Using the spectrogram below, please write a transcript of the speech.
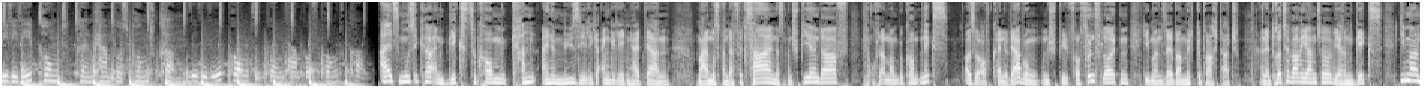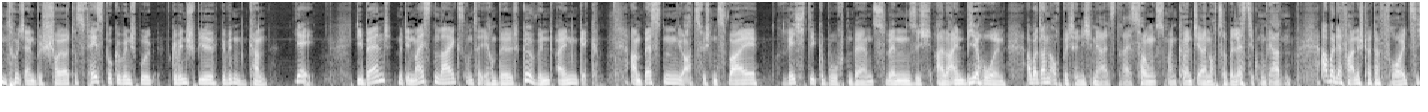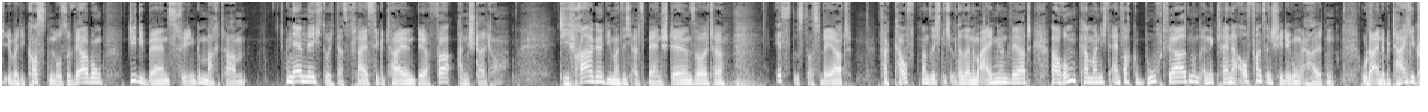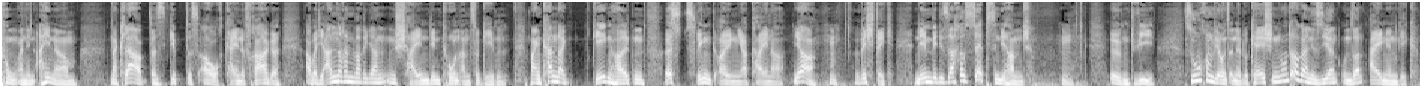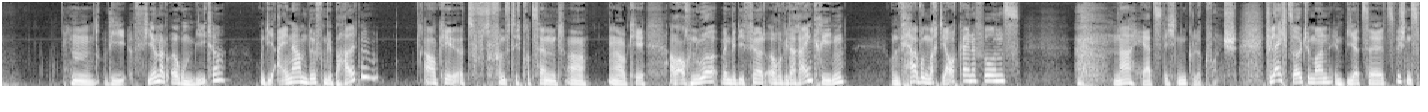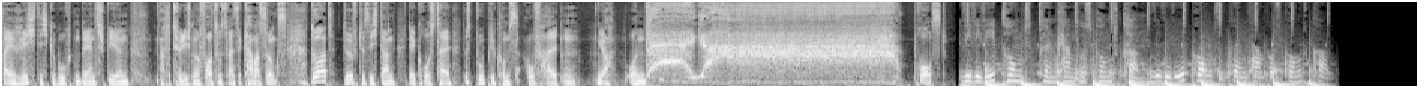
www.kölncampus.com www.kölncampus.com Als Musiker an Gigs zu kommen, kann eine mühselige Angelegenheit werden. Mal muss man dafür zahlen, dass man spielen darf, oder man bekommt nix, also auch keine Werbung und spielt vor fünf Leuten, die man selber mitgebracht hat. Eine dritte Variante wären Gigs, die man durch ein bescheuertes Facebook-Gewinnspiel Gewinnspiel gewinnen kann. Yay! Die Band mit den meisten Likes unter ihrem Bild gewinnt einen Gig. Am besten, ja, zwischen zwei richtig gebuchten Bands, wenn sich alle ein Bier holen. Aber dann auch bitte nicht mehr als drei Songs. Man könnte ja noch zur Belästigung werden. Aber der Veranstalter freut sich über die kostenlose Werbung, die die Bands für ihn gemacht haben. Nämlich durch das fleißige Teilen der Veranstaltung. Die Frage, die man sich als Band stellen sollte, ist es das wert? Verkauft man sich nicht unter seinem eigenen Wert? Warum kann man nicht einfach gebucht werden und eine kleine Aufwandsentschädigung erhalten? Oder eine Beteiligung an den Einnahmen? Na klar, das gibt es auch, keine Frage. Aber die anderen Varianten scheinen den Ton anzugeben. Man kann dagegen halten, es zwingt einen ja keiner. Ja, hm, richtig. Nehmen wir die Sache selbst in die Hand. Hm, irgendwie. Suchen wir uns eine Location und organisieren unseren eigenen Gig. Hm, wie 400 Euro Miete? Und die Einnahmen dürfen wir behalten? Ah, okay, äh, zu, zu 50 Prozent. Ah, okay. Aber auch nur, wenn wir die 400 Euro wieder reinkriegen. Und Werbung macht ja auch keine für uns. Na, herzlichen Glückwunsch. Vielleicht sollte man im Bierzelt zwischen zwei richtig gebuchten Bands spielen. Natürlich nur vorzugsweise Coversongs. Dort dürfte sich dann der Großteil des Publikums aufhalten. Ja, und... Prost. www.kölncampus.com www.kölncampus.com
